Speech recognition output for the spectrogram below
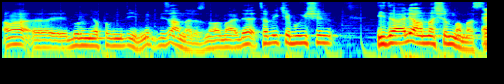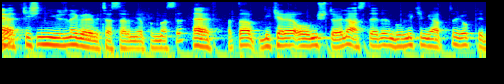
Ama e, burun yapılımı değil mi biz anlarız. Normalde tabii ki bu işin ideali anlaşılmaması, Evet. kişinin yüzüne göre bir tasarım yapılması. Evet. Hatta bir kere olmuştu öyle. Hastaya dedim burnu kim yaptı? Yok dedi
